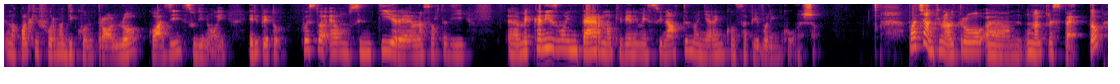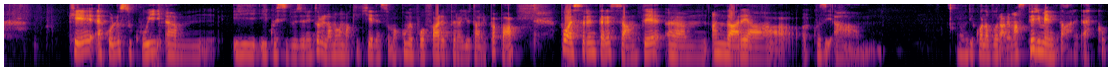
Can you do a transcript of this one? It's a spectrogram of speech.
una qualche forma di controllo quasi su di noi. E ripeto, questo è un sentire, è una sorta di eh, meccanismo interno che viene messo in atto in maniera inconsapevole e inconscia. Poi c'è anche un altro, um, un altro aspetto che è quello su cui um, i, i, questi due genitori, la mamma che chiede insomma come può fare per aiutare il papà, può essere interessante um, andare a, così a, non dico a lavorare, ma a sperimentare, ecco.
